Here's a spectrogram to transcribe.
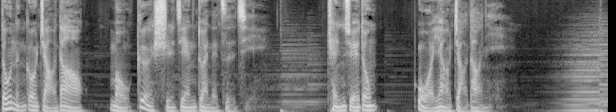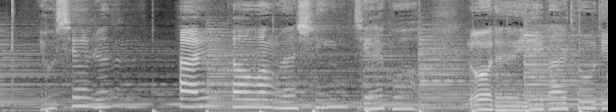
都能够找到某个时间段的自己。陈学冬，我要找到你。有些人爱到忘了心，结果落得一败涂地。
